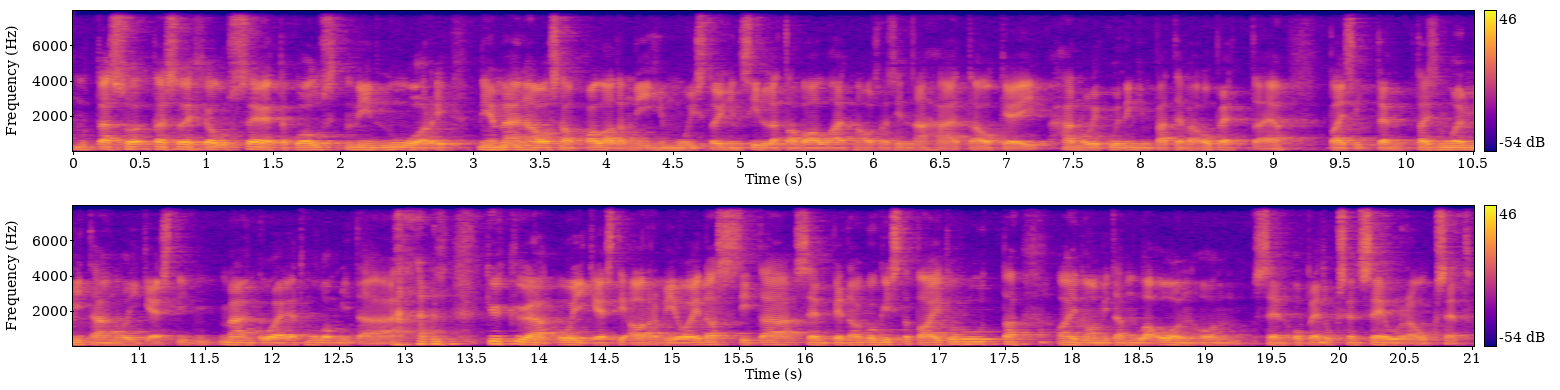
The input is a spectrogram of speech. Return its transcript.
mutta tässä on, tässä on ehkä ollut se, että kun on ollut niin nuori, niin mä enää osaa palata niihin muistoihin sillä tavalla, että mä osaisin nähdä, että okei, hän oli kuitenkin pätevä opettaja, tai sitten, tai mulla ei mitään oikeasti, mä en koe, että mulla on mitään kykyä oikeasti arvioida sitä, sen pedagogista taituruutta. Ainoa mitä mulla on, on sen opetuksen seuraukset,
